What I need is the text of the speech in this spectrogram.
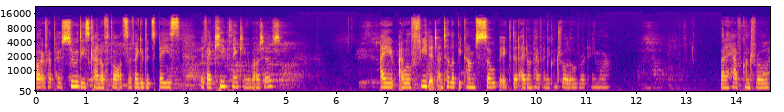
or if I pursue these kind of thoughts, if I give it space, if I keep thinking about it, I, I will feed it until it becomes so big that I don't have any control over it anymore. But I have control.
